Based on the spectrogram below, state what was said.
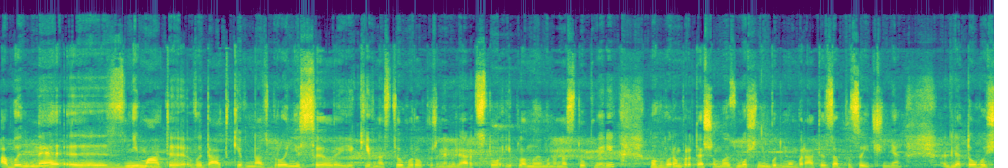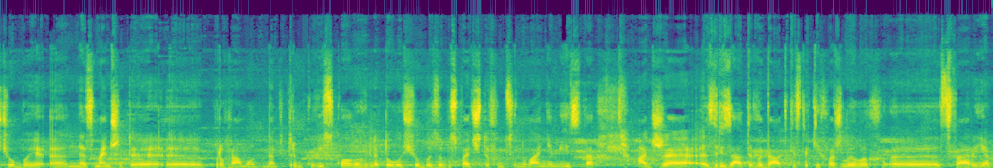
аби не е, знімати видатків на збройні сили, які в нас цього року вже на мільярд сто, і плануємо на наступний рік. Ми говоримо про те, що ми змушені будемо брати запозичення для того, щоб е, не зменшити е, програму на підтримку військових, для того, щоб забезпечити функціонування міста. Адже зрізати видатки з таких важливих е, сфер, як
